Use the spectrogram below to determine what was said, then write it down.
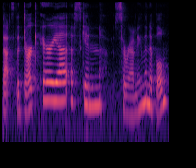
that's the dark area of skin surrounding the nipple.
